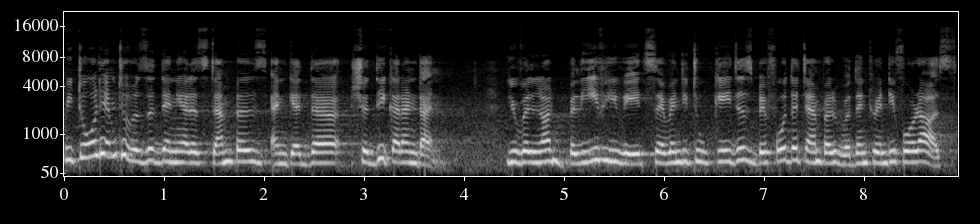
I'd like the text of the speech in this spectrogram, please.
We told him to visit the nearest temples and get the Shuddhikaran done. You will not believe he weighed 72 kgs before the temple within 24 hours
